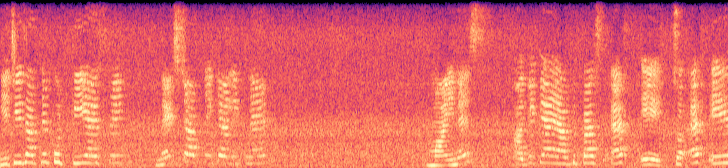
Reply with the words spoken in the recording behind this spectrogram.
ये चीज़ आपने पुट की है इसमें। नेक्स्ट आपने क्या लिखना है? माइनस आगे क्या है आपके पास? एफ़ ए सो एफ़ ए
